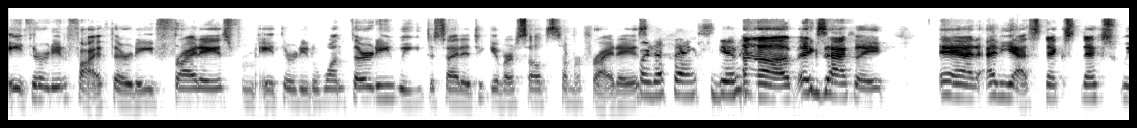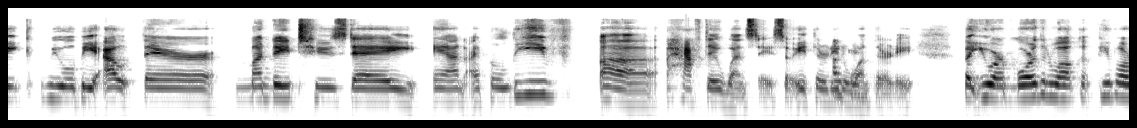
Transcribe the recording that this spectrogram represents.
8.30 to 5.30 fridays from 8.30 to 1.30 we decided to give ourselves summer fridays. For the Thanksgiving. uh, exactly. And and yes next next week we will be out there monday tuesday and i believe uh a half day wednesday so 8 30 to Okay. 1 30 but you are more than welcome people are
